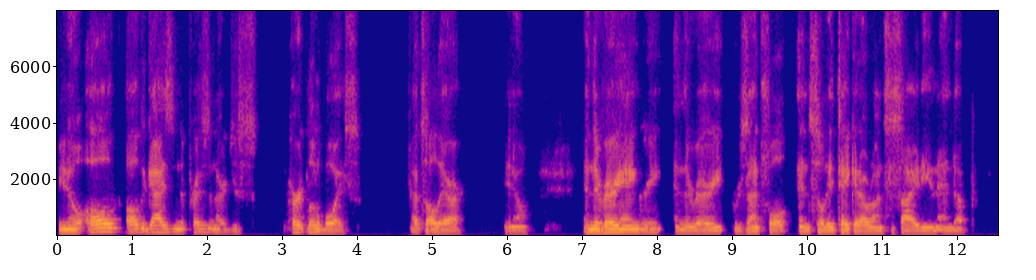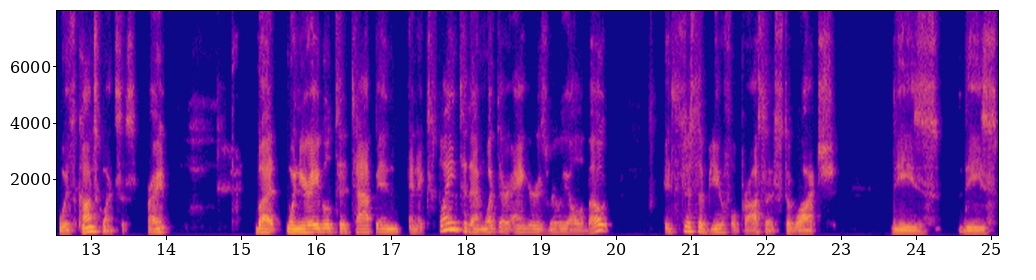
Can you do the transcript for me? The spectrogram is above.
you know, all all the guys in the prison are just hurt little boys. That's all they are, you know. And they're very angry and they're very resentful. And so they take it out on society and end up with consequences, right? But when you're able to tap in and explain to them what their anger is really all about, it's just a beautiful process to watch these these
